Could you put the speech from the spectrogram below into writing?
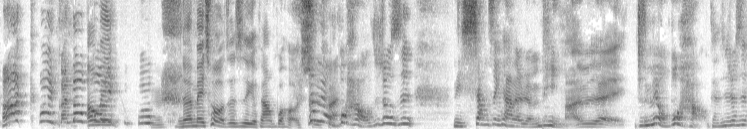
八块关到不没那没错，这是一个非常不好的示范。这没有不好，这就是。你相信他的人品嘛，对不对？就是没有不好，可是就是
